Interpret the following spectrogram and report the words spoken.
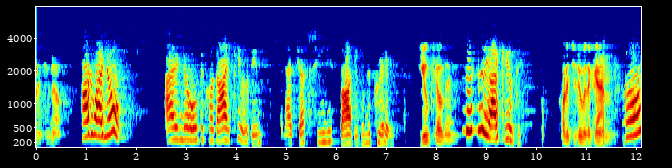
did you know? How do I know? I know because I killed him, and I've just seen his body in the grave. You killed him? Certainly I killed him. What did you do with the gun? Gun?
